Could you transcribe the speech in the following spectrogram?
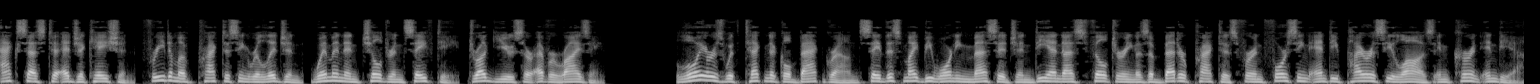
access to education, freedom of practicing religion, women and children safety, drug use are ever rising. Lawyers with technical background say this might be warning message and DNS filtering is a better practice for enforcing anti-piracy laws in current India.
